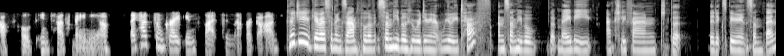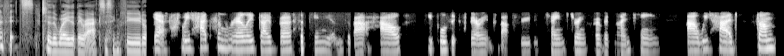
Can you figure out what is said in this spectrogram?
households in Tasmania. They had some great insights in that regard. Could you give us an example of some people who were doing it really tough and some people that maybe actually found that they'd experienced some benefits to the way that they were accessing food. Yes, we had some really diverse opinions about how people's experience about food has changed during COVID 19. Uh, we had some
